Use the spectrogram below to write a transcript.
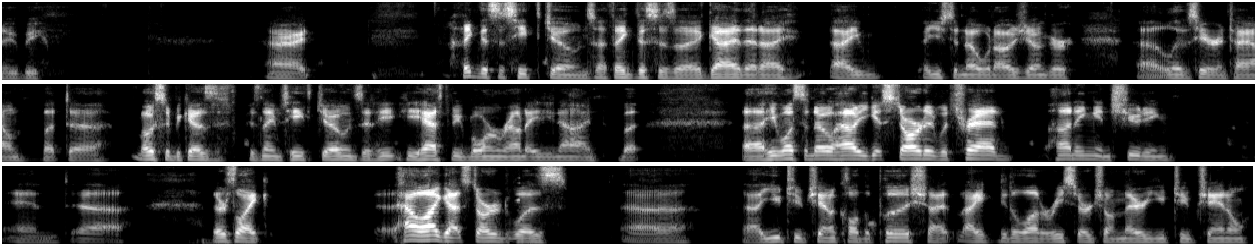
newbie. All right. I think this is Heath Jones. I think this is a guy that I I, I used to know when I was younger. Uh, lives here in town, but uh, mostly because his name's Heath Jones and he he has to be born around '89. But uh, he wants to know how you get started with trad hunting and shooting. And uh, there's like how I got started was uh, a YouTube channel called The Push. I, I, did a lot of research on their YouTube channel.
